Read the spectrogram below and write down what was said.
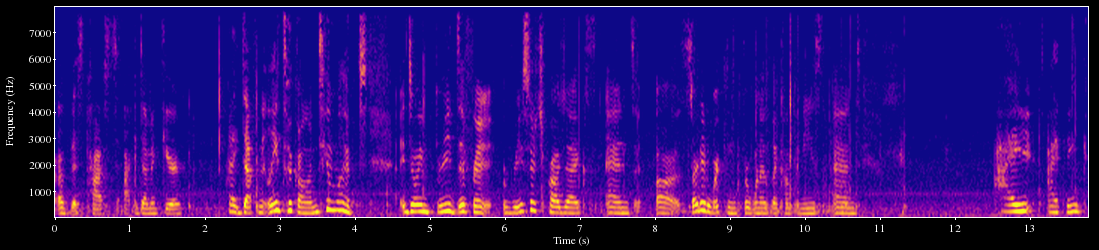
of this past academic year, I definitely took on too much. I joined three different research projects and uh, started working for one of the companies, and I I think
